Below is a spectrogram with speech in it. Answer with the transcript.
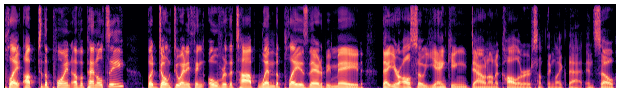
play up to the point of a penalty, but don't do anything over the top when the play is there to be made that you're also yanking down on a collar or something like that. And so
